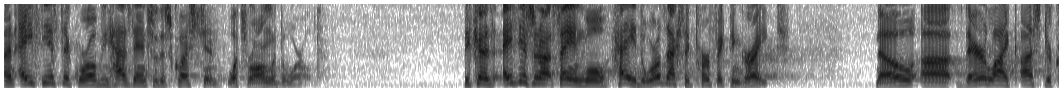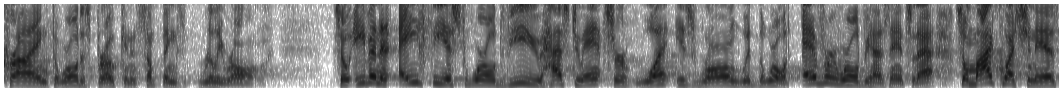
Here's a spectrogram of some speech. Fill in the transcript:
an atheistic worldview has to answer this question what's wrong with the world? Because atheists are not saying, well, hey, the world's actually perfect and great. No, uh, they're like us decrying the world is broken and something's really wrong. So even an atheist worldview has to answer what is wrong with the world. Every worldview has to answer that. So my question is,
